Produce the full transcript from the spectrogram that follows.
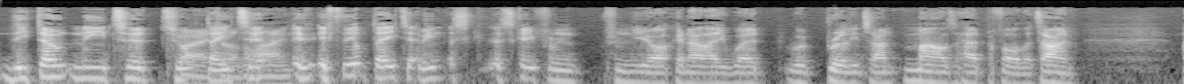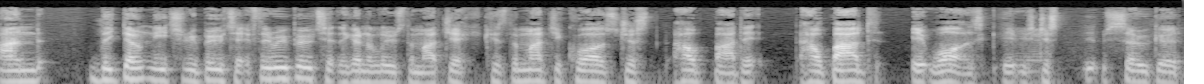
they don't need to to Right, update it. If, if they update it, I mean, Escape from from New York and LA were were brilliant time, miles ahead before the time, and they don't need to reboot it. If they reboot it, they're going to lose the magic because the magic was just how bad it how bad it was. It was just it was so good.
